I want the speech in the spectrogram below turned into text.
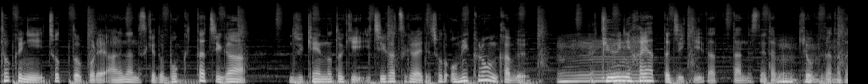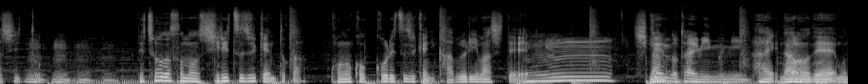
特にちょっとこれあれなんですけど僕たちが受験の時1月ぐらいでちょうどオミクロン株が急に流行った時期だったんですね多うん。分記憶が正しいと。でちょうどその私立受験とかこの国公立受験にかぶりまして、試験のタイミングに。はい。なのでもう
